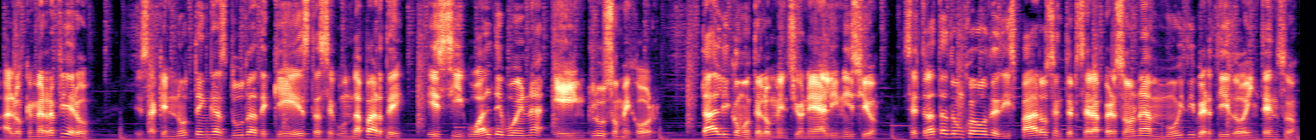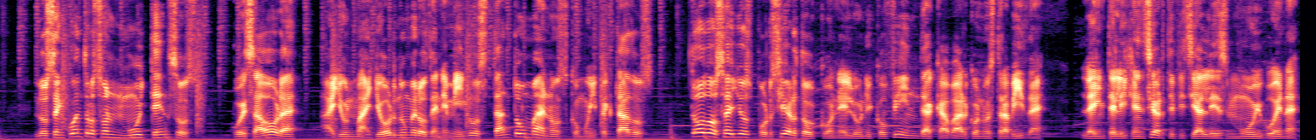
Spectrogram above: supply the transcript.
a lo que me refiero es a que no tengas duda de que esta segunda parte es igual de buena e incluso mejor. Tal y como te lo mencioné al inicio, se trata de un juego de disparos en tercera persona muy divertido e intenso. Los encuentros son muy tensos, pues ahora hay un mayor número de enemigos tanto humanos como infectados, todos ellos por cierto con el único fin de acabar con nuestra vida. La inteligencia artificial es muy buena,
